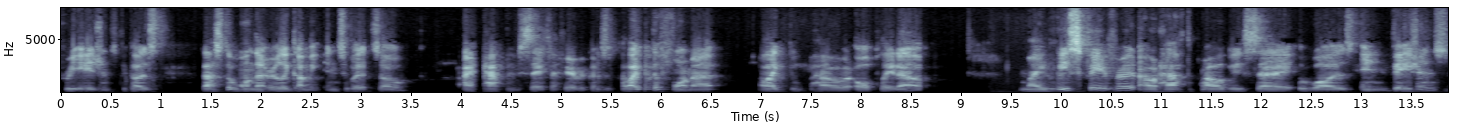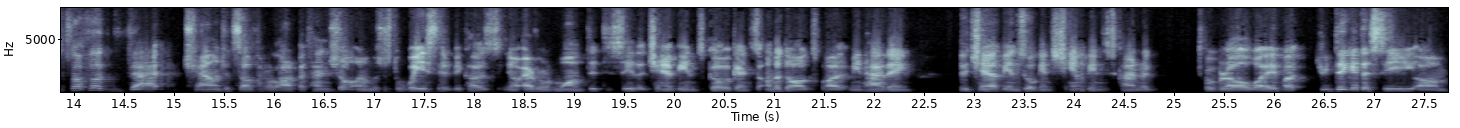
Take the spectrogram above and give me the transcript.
Free Agents because that's the one that really got me into it. So I have to say it's my favorite because I like the format. I like the, how it all played out. My least favorite, I would have to probably say, was Invasions. So I feel like that challenge itself had a lot of potential and was just wasted because you know everyone wanted to see the champions go against the underdogs, but I mean having the champions go against champions kind of it all away. But you did get to see um,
